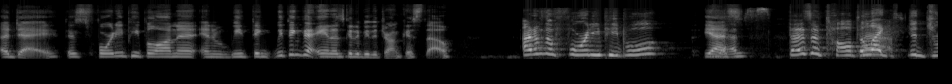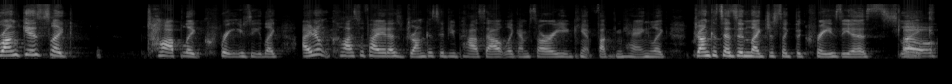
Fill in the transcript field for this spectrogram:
a day. There's 40 people on it, and we think we think that Ana's gonna be the drunkest though. Out of the 40 people, Yes. that is a tall The task. like the drunkest, like top, like crazy. Like I don't classify it as drunkest if you pass out. Like I'm sorry, you can't fucking hang. Like drunkest as in like just like the craziest. Like Oh.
